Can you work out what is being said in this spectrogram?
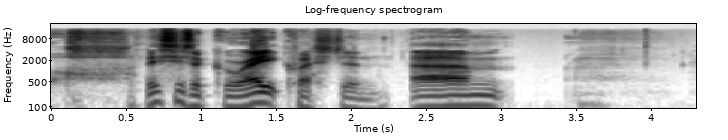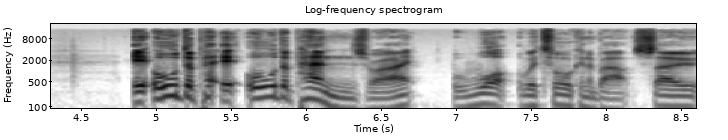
Oh, this is a great question. Um, it all dep- it all depends, right? What we're talking about. So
